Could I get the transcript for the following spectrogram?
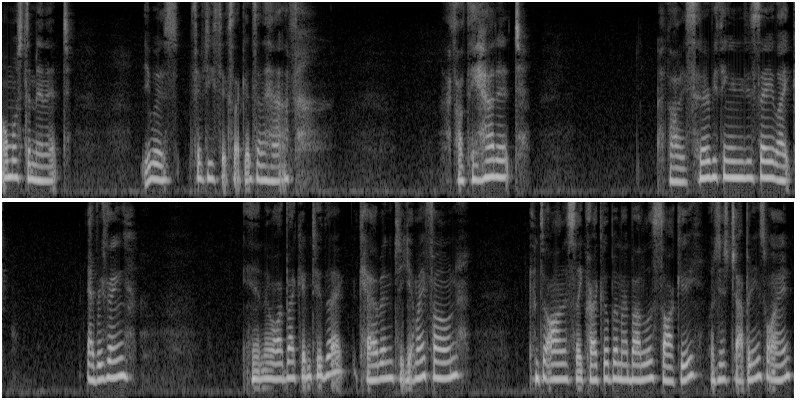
almost a minute. It was 56 seconds and a half. I thought they had it. I thought I said everything I needed to say, like everything. And I walked back into the cabin to get my phone and to honestly crack open my bottle of sake, which is Japanese wine.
